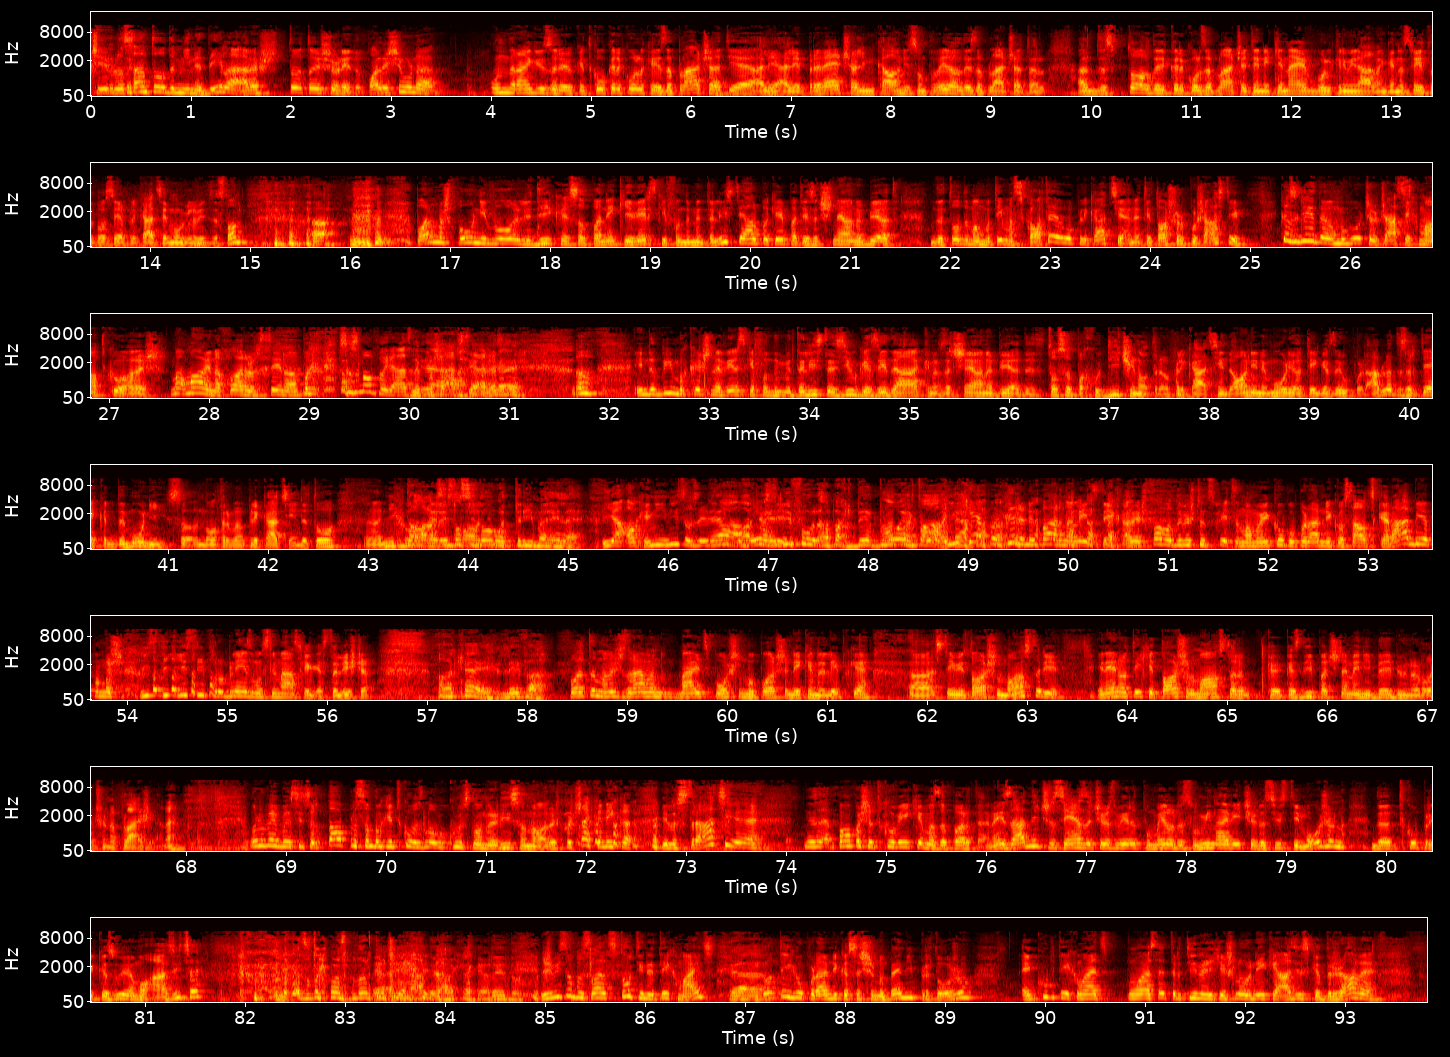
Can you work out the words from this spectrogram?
Če je bilo samo to, da mi ne dela, veš, to, to je še v redu. Pa je še una unrang userjev, ki tako karkoli je zaplačati, je, ali, ali je preveč, ali jim kao nisem povedal, da je zaplačati, ali, ali da sploh da je karkoli zaplačati, je nekaj najbolj kriminalnega na svetu, pa vse aplikacije mogli biti za ston. Pol imaš pol nivo ljudi, ki so pa neki verski fundamentalisti, ali pa kaj pa ti začnejo nabijati, da to, da imamo te maskote v aplikaciji, ne te tošel pošasti, ki zgledajo mogoče včasih malo tako, veš, malo je na horror sceno, ampak so zelo prijazne pošasti. Ja, okay. No, in dobimo kakšne verske fundamentaliste z juga ZDA, ki nam začnejo nabijati, da to so pa hudiči noter v aplikaciji in da oni ne morejo tega zdaj uporabljati, zaradi tega, ker demoni so noter v aplikaciji in da to uh, njihovo. Da, sem to si dobo tri maile. Ja, ok, ni, niso zdaj ja, okay, ni ful, ampak de, bilo je pa. Jih je pa kar ne par na let teh, a veš, pa pa dobiš tudi spet, imamo en kup uporabnikov Saudske Arabije, pa imaš isti, isti problem z muslimanskega stališča. Ok, lepa. Potem imaš zraven majic pošljemo pa še neke nalepke uh, s temi tošil monsterji. In eno od teh je tošil monster, ki zdi pač te meni baby v naročju na plaži. On da je sicer toplo, ampak je tako zelo okusno narisano. Veš, pa čaka neka ilustracija. Pa pa še tako veke ima zaprte. Zadnjič se je začel zmerati pomelo, da smo mi največji rasisti možen, da tako prikazujemo azice. Zato imamo zaprte oči. Ja, ja, ja, Že mi smo poslali stotine teh majic, ja. do tega uporabnika se še noben ni pritožil en kup teh majic, po mojem, vse tretjina jih je šlo v neke azijske države.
